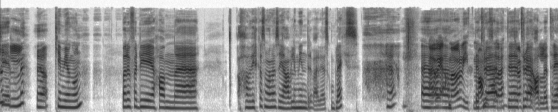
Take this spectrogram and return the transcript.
Kill Ja. Kim Jong-un. Bare fordi han eh, Han virker som han er så jævlig mindreverdighetskompleks. Ja. Han er jo, han er jo liten mann. jeg, så det Det tror jeg alle tre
